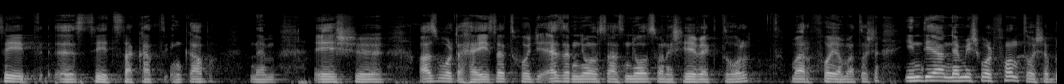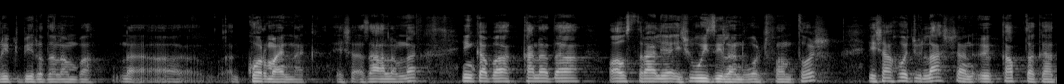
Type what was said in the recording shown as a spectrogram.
szét, szétszakadt inkább, nem. És az volt a helyzet, hogy 1880-es évektől már folyamatosan. India nem is volt fontos a brit birodalomban, a kormánynak és az államnak. Inkább a Kanada, Ausztrália és Új-Zéland volt fontos, és ahogy lassan ők kaptak a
